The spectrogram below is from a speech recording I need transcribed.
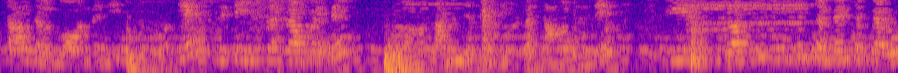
చాలా చాలా బాగుందని ఇన్స్టాగ్రామ్కి అయితే కామెంట్ చేశాను చాలా మంది. ఈ డ్రెస్ చూపించండి అని చెప్పారు.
